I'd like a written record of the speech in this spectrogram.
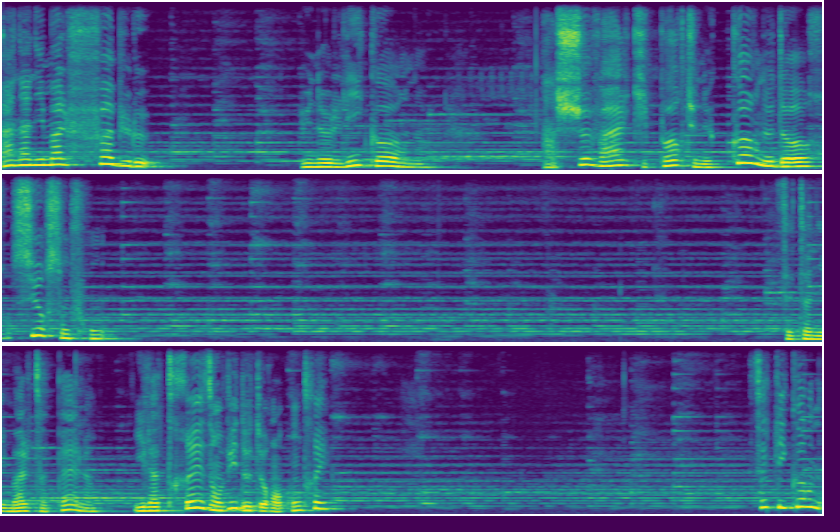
Un animal fabuleux. Une licorne. Un cheval qui porte une corne d'or sur son front. Cet animal t'appelle. Il a très envie de te rencontrer. Cette licorne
